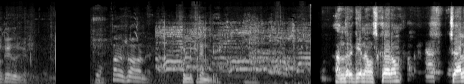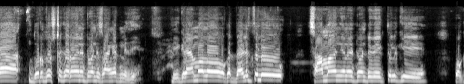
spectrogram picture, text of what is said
ఓకే గురుగారు. ఫుల్ ఫ్రేమ్ది అందరికీ నమస్కారం. చాలా దురదృష్టకరమైనటువంటి సంఘటన ఇది. ఈ గ్రామంలో ఒక దళితులు సామాన్యమైనటువంటి వ్యక్తులకి ఒక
